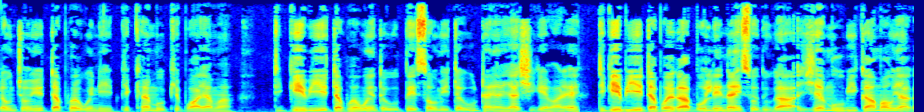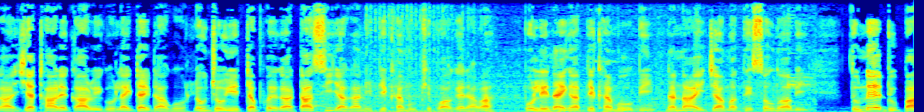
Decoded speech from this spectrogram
လုံခြုံရေးတပ်ဖွဲ့ဝင်တွေပြစ်ခတ်မှုဖြစ်ပွားရမှာ DKBA တပ်ဖွဲ့ဝင်တဦးသေဆုံးပြီးတဦးဒဏ်ရာရရှိခဲ့ပါတယ်။ DKBA တပ်ဖွဲ့ကဗိုလ်လင်းနိုင်ဆိုသူကရက်မူးပြီးကားမောင်းရာကရက်ထားတဲ့ကားတွေကိုလိုက်တိုက်တာကိုလုံခြုံရေးတပ်ဖွဲ့ကတားဆီးရာကနေပြစ်ခတ်မှုဖြစ်ပွားခဲ့တာပါ။ဗိုလ်လင်းနိုင်ကပြစ်ခတ်မှုပြီး2နာရီကြာမှသေဆုံးသွားပြီးသူနဲ့အတူပါ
